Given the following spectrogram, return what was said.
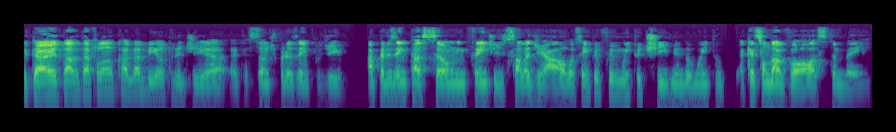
Então, eu tava até falando com a Gabi outro dia, a questão de, por exemplo, de apresentação em frente de sala de aula. Sempre fui muito tímido, muito. A questão da voz também.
